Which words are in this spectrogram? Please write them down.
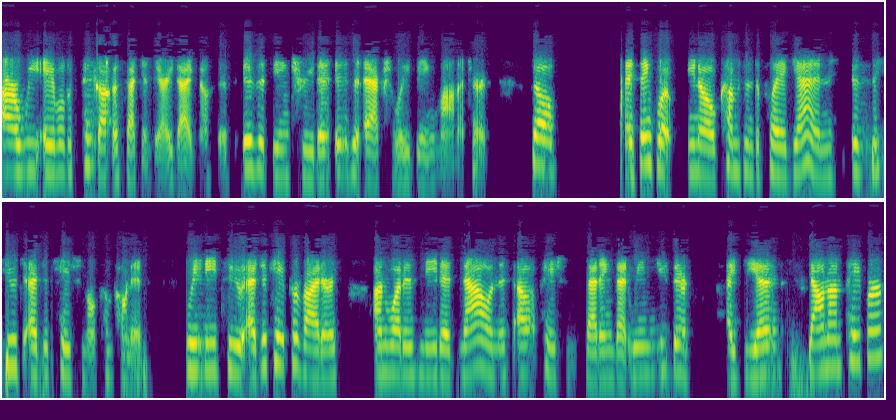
Are we able to pick up a secondary diagnosis? Is it being treated? Is it actually being monitored? So I think what you know comes into play again is the huge educational component. We need to educate providers on what is needed now in this outpatient setting that we need their ideas down on paper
